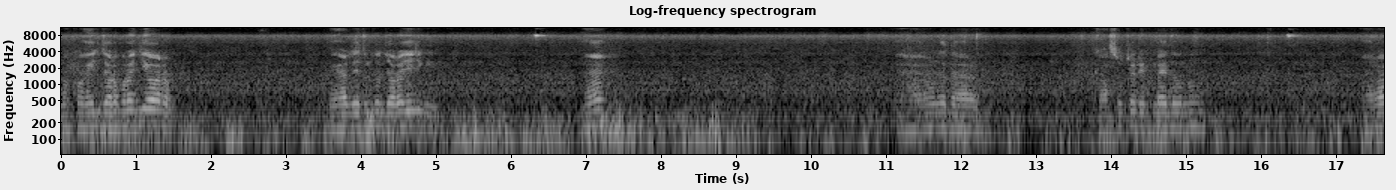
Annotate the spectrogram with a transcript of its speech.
ଲୋକ ହେଇଛି ଜ୍ୱର ପର ହେଇଛି ଘର ବିହାର ଯାଇଥିଲୁ ତ ଜ୍ୱର ହେଇଯାଇଛି କି ହଁ ତାର କାଶୁଛୁ ରିପ୍ଲାଏ ଦେଉନୁ ଆର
